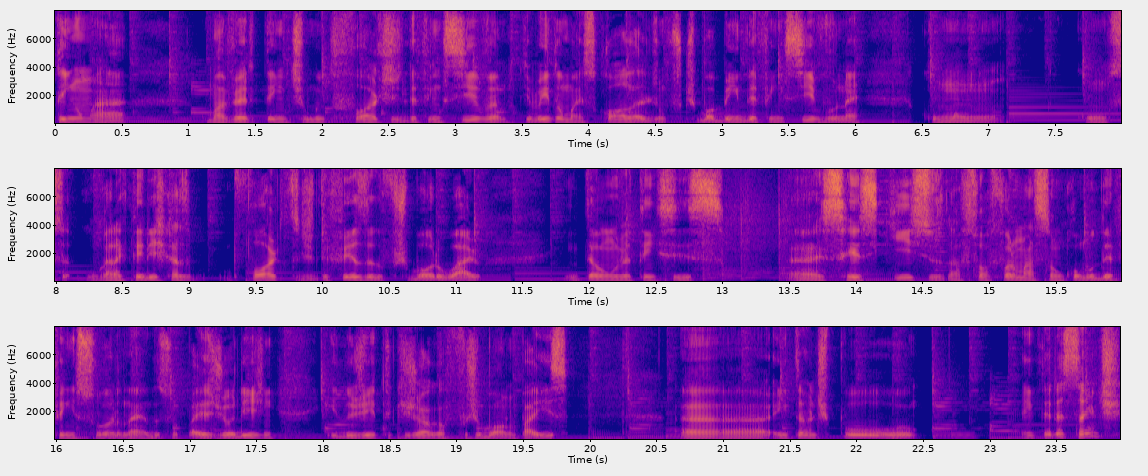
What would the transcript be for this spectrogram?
tem uma, uma vertente muito forte de defensiva, que vem de uma escola de um futebol bem defensivo, né? Com, um, com, com, características fortes de defesa do futebol uruguaio. Então já tem esses, uh, esses resquícios na sua formação como defensor, né? Do seu país de origem e do jeito que joga futebol no país. Uh, então, tipo, é interessante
